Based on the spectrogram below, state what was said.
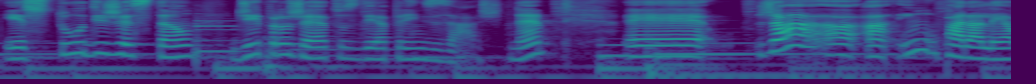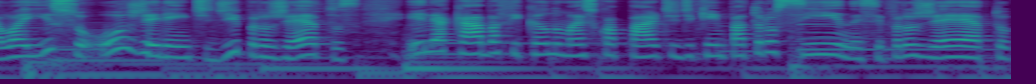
estude gestão de projetos de aprendizagem, né? É, já a, a, em paralelo a isso, o gerente de projetos ele acaba ficando mais com a parte de quem patrocina esse projeto,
